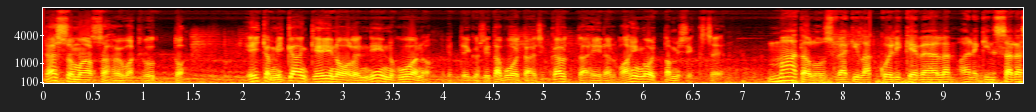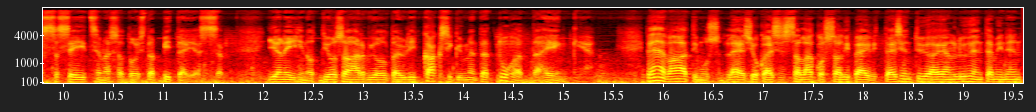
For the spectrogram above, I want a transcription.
Tässä maassa he ovat rutto, eikä mikään keino ole niin huono, etteikö sitä voitaisi käyttää heidän vahingoittamisekseen. Maatalousväki lakkoili keväällä ainakin 117 pitäjässä, ja niihin otti osa arviolta yli 20 000 henkeä. Päävaatimus lähes jokaisessa lakossa oli päivittäisen työajan lyhentäminen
